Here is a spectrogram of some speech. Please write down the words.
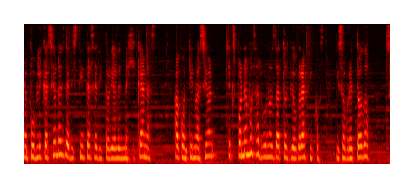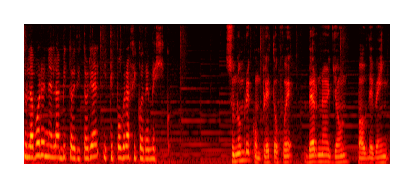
en publicaciones de distintas editoriales mexicanas. A continuación, exponemos algunos datos biográficos y sobre todo su labor en el ámbito editorial y tipográfico de México. Su nombre completo fue Bernard John Baudebain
